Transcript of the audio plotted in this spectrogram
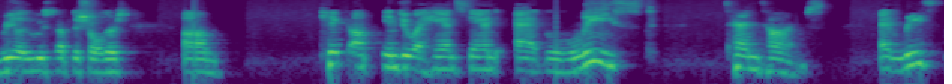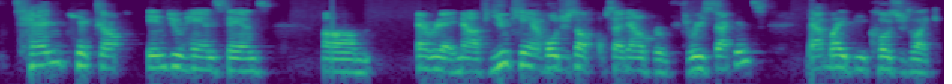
really loosen up the shoulders. Um, kick up into a handstand at least 10 times. At least 10 kick up into handstands um, every day. Now, if you can't hold yourself upside down for three seconds, that might be closer to like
